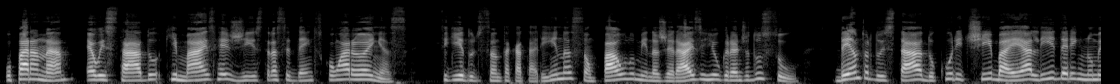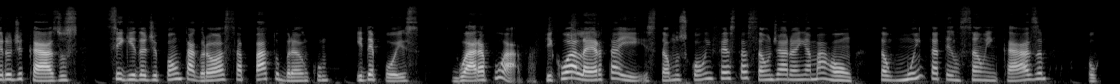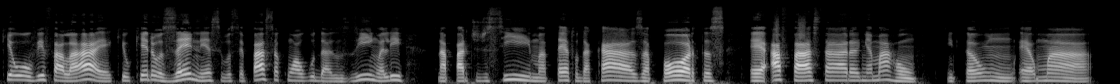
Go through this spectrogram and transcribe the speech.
O Paraná é o estado que mais registra acidentes com aranhas, seguido de Santa Catarina, São Paulo, Minas Gerais e Rio Grande do Sul. Dentro do estado, Curitiba é a líder em número de casos, seguida de Ponta Grossa, Pato Branco e depois Guarapuava. Fica o alerta aí, estamos com infestação de aranha marrom. Então, muita atenção em casa. O que eu ouvi falar é que o querosene, se você passa com algodãozinho ali na parte de cima, teto da casa, portas, é, afasta a aranha marrom. Então, é uma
